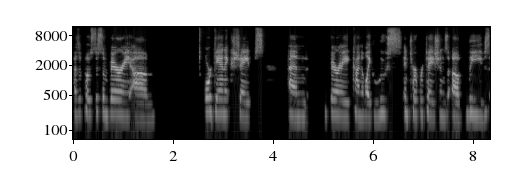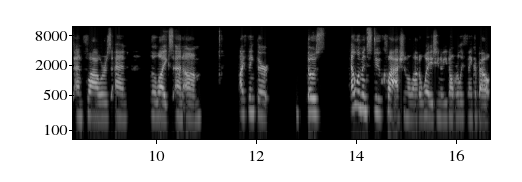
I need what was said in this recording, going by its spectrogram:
as opposed to some very um, organic shapes and very kind of like loose interpretations of leaves and flowers and the likes. And um, I think they're those elements do clash in a lot of ways. You know, you don't really think about,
